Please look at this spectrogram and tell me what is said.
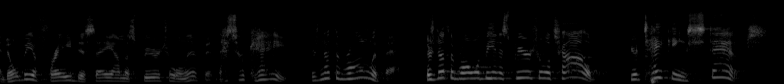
And don't be afraid to say, I'm a spiritual infant. That's okay. There's nothing wrong with that. There's nothing wrong with being a spiritual child. You're taking steps.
